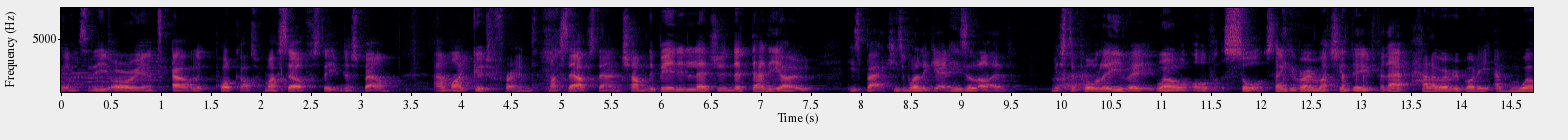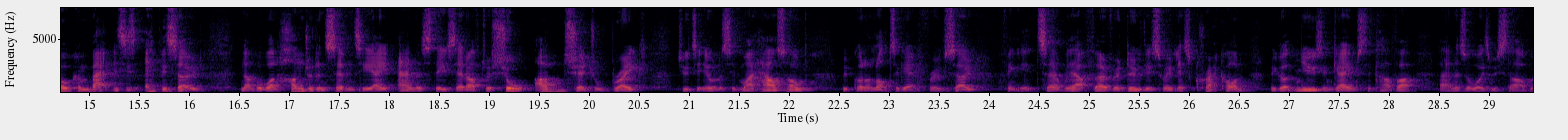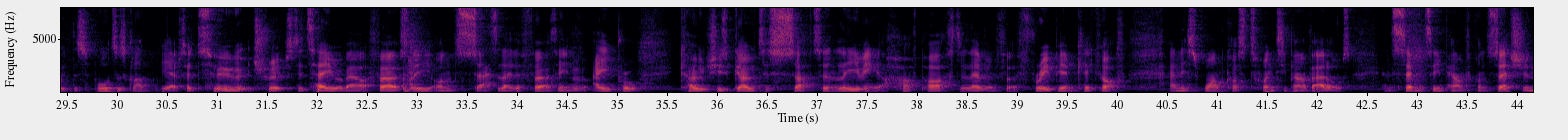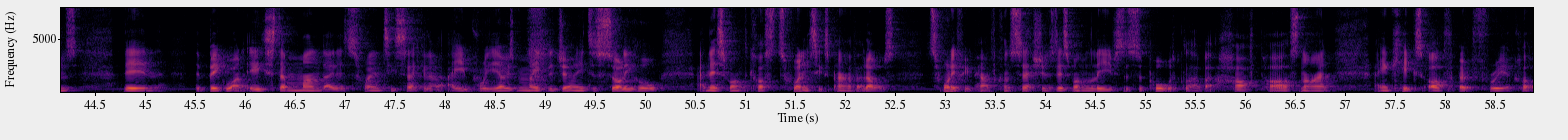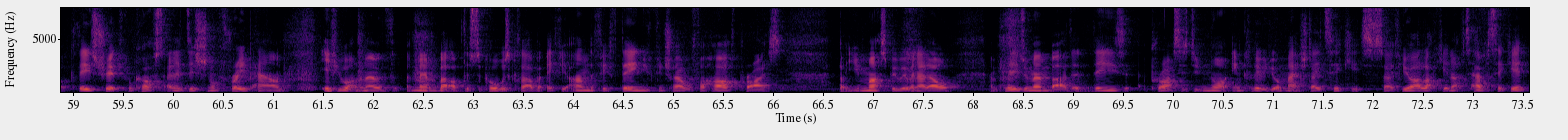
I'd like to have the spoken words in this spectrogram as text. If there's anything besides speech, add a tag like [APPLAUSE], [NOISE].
Oi, oi, and welcome to the Orient Outlook podcast with myself, Steve Nussbaum, and my good friend, my South Stand chum, the bearded legend, the Daddy O. He's back, he's well again, he's alive. Mr. Paul Levy. well of sorts. Thank you very much indeed for that. Hello, everybody, and welcome back. This is episode number 178. And as Steve said, after a short, unscheduled break due to illness in my household, we've got a lot to get through. So I think it's uh, without further ado this week, let's crack on. We've got news and games to cover, and as always, we start with the Supporters Club. Yep, so two trips to tell you about. Firstly, on Saturday, the 13th of April, coaches go to Sutton, leaving at half past 11 for a 3 pm kickoff. And this one costs £20 for adults and £17 for concessions. Then the big one, Easter Monday, the 22nd of April, the O's make the journey to Solihull. And this one costs £26 for adults. £23 for concessions. This one leaves the supporters club at half past nine and kicks off at three o'clock. These trips will cost an additional £3 if you member, a member of the supporters club. If you're under 15, you can travel for half price, but you must be with an adult. And please remember that these prices do not include your match day tickets. So if you are lucky enough to have a ticket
